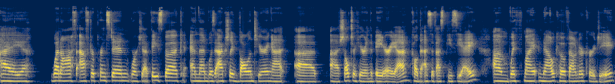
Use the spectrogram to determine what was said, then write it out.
I went off after Princeton, worked at Facebook, and then was actually volunteering at a, a shelter here in the Bay Area called the SF SPCA um, with my now co founder, Kurji.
